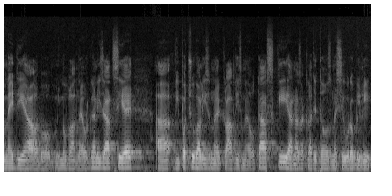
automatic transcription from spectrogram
médiá alebo mimovládne organizácie a vypočúvali sme, kládli sme otázky a na základe toho sme si urobili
